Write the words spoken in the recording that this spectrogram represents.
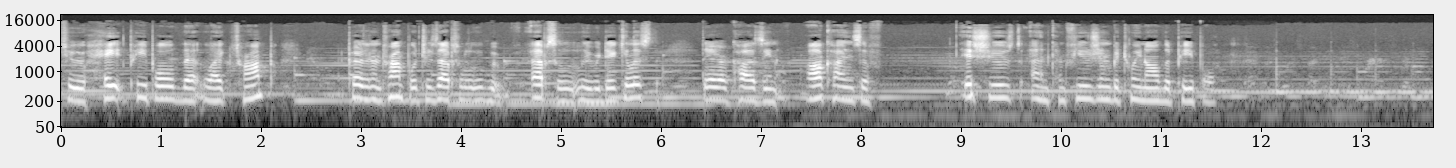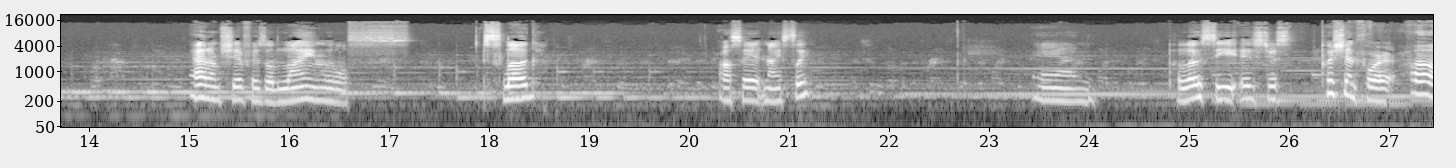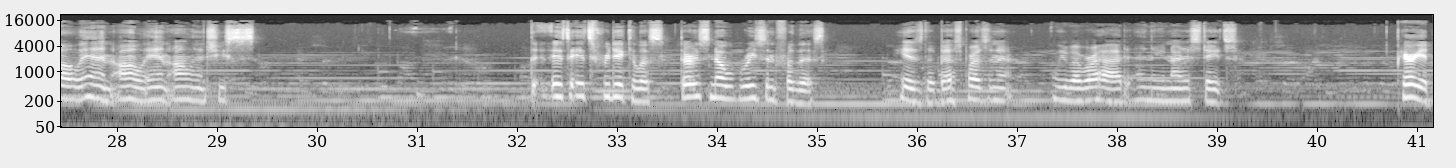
to hate people that like Trump, President Trump, which is absolutely absolutely ridiculous. They are causing all kinds of issues and confusion between all the people. Adam Schiff is a lying little s- slug. I'll say it nicely. And Pelosi is just pushing for it all in, all in, all in. She's it's, it's ridiculous. There is no reason for this. He is the best president we've ever had in the United States. Period.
